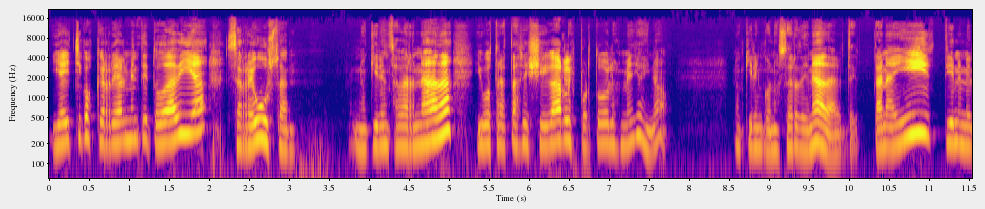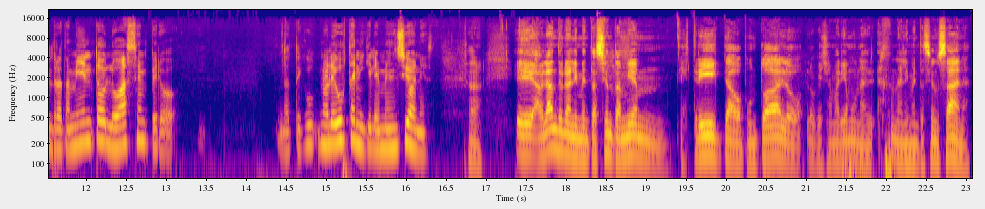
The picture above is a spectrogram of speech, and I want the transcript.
Y hay chicos que realmente todavía se rehusan, no quieren saber nada y vos tratás de llegarles por todos los medios y no, no quieren conocer de nada. Están ahí, tienen el tratamiento, lo hacen, pero no, te, no le gusta ni que le menciones. Claro. Eh, hablando de una alimentación también estricta o puntual o lo que llamaríamos una, una alimentación sana,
